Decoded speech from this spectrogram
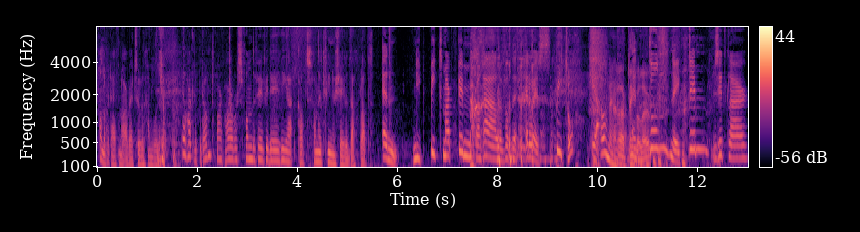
van de Partij van de Arbeid zullen gaan worden. Heel hartelijk bedankt, Mark Harbers van de VVD, Ria Katz van het Financiële Dagblad. En niet Piet, maar Pim van Galen van de NOS. Piet, toch? Ja. Oh nee. Ja, klinkt wel en leuk. Ton, nee, Tim zit klaar.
